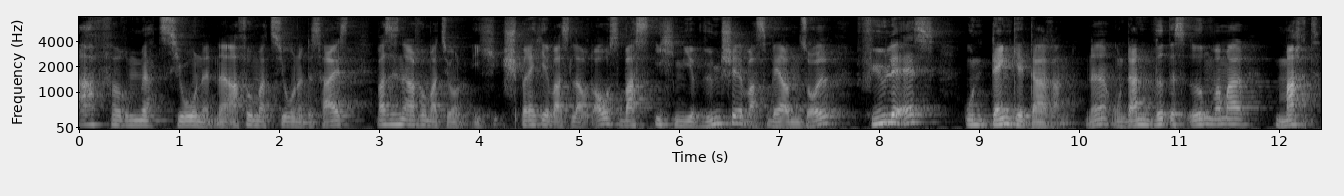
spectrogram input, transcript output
Affirmationen. Ne? Affirmationen. Das heißt, was ist eine Affirmation? Ich spreche was laut aus, was ich mir wünsche, was werden soll, fühle es und denke daran. Ne? Und dann wird es irgendwann mal Macht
